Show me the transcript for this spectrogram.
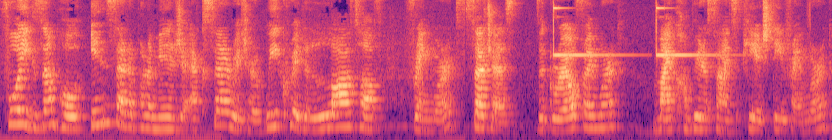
For example, inside a product manager accelerator, we created lots of frameworks such as the GRAIL framework, my computer science PhD framework,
